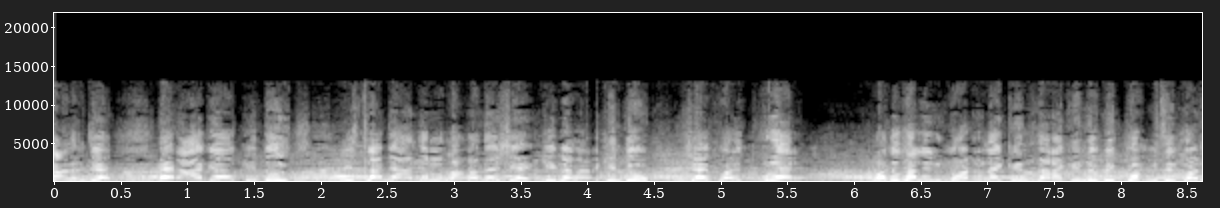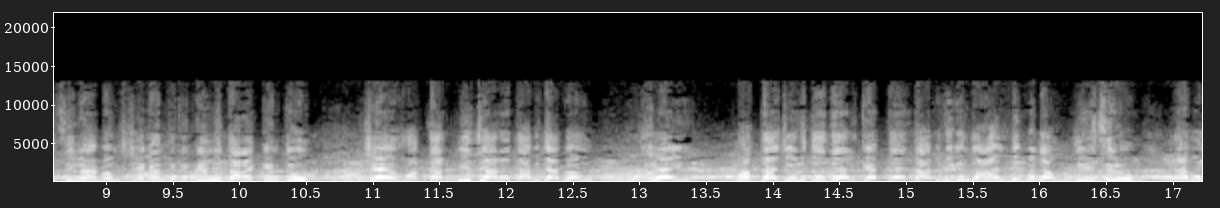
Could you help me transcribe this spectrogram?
জানেন যে এর আগেও কিন্তু ইসলামী আন্দোলন বাংলাদেশে কি ব্যানারে কিন্তু সেই ফরিদপুরের মধুখালীর ঘটনায় কিন্তু তারা কিন্তু বিক্ষোভ মিছিল করেছিল এবং সেখান থেকে কিন্তু তারা কিন্তু সেই হত্যার বিচারের দাবিতে এবং সেই হত্যায় জড়িতদের গ্রেপ্তারের দাবিতে কিন্তু আলটিমেটাম দিয়েছিল। এবং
